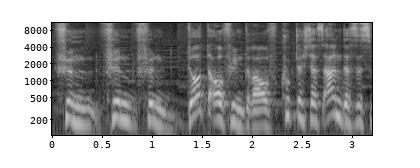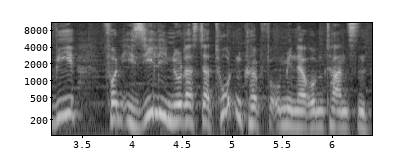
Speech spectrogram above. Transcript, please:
für ein, für, ein, für ein Dot auf ihm drauf? Guckt euch das an. Das ist wie von Isili, nur dass da Totenköpfe um ihn herum tanzen.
